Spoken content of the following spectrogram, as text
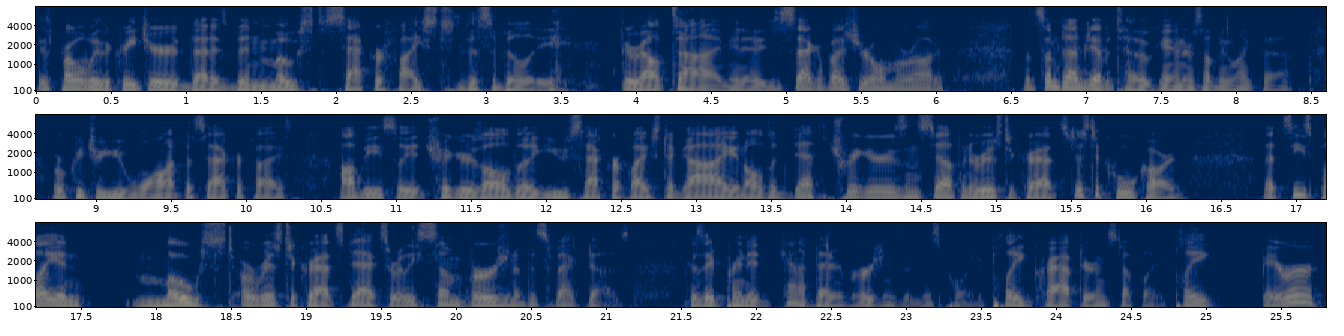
is probably the creature that has been most sacrificed to this ability throughout time. You know, you just sacrifice your own Marauder. But sometimes you have a token or something like that, or a creature you want to sacrifice. Obviously, it triggers all the you sacrificed a guy and all the death triggers and stuff in Aristocrats. Just a cool card that sees play in most aristocrats decks, or at least some version of this effect does, because they printed kind of better versions at this point. Plaguecrafter and stuff like Plague Bearer,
